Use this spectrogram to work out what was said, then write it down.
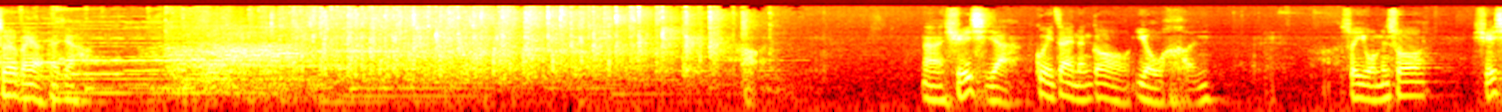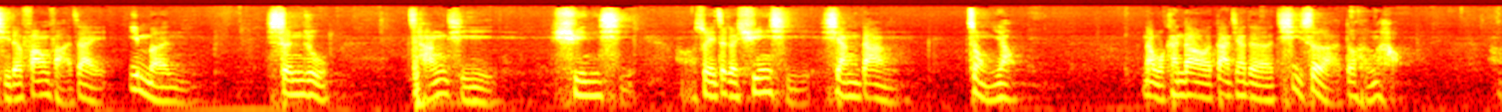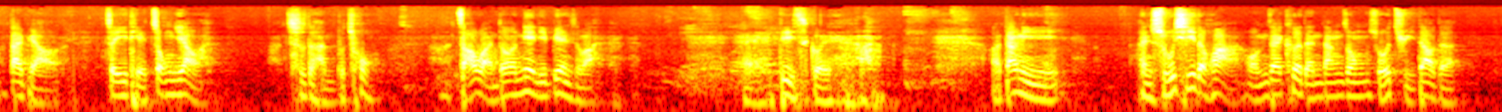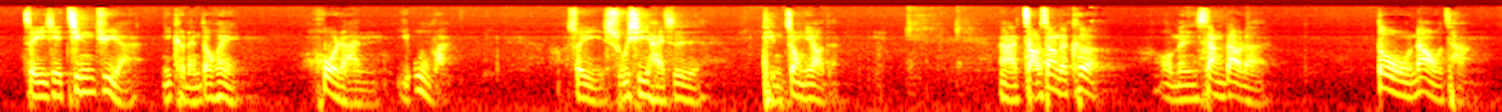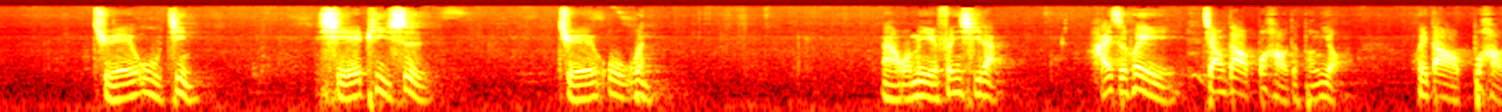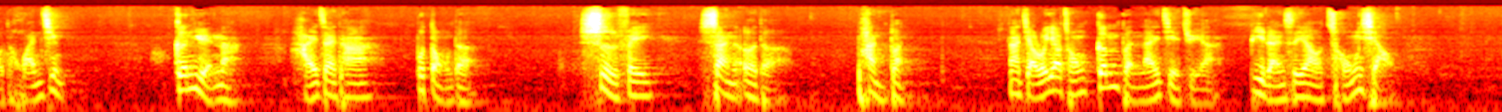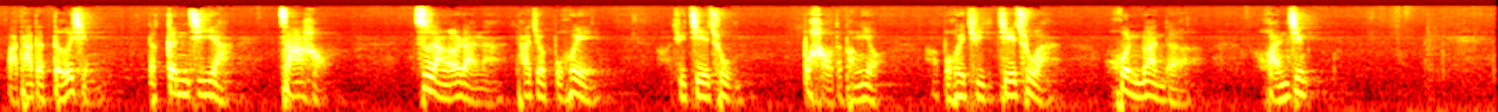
诸位朋友，大家好。好，那学习啊，贵在能够有恒。所以我们说，学习的方法在一门深入，长期熏习。啊，所以这个熏习相当重要。那我看到大家的气色啊都很好，代表这一帖中药啊吃的很不错，早晚都念一遍什么？哎，《弟子规》啊，啊，当你很熟悉的话，我们在课程当中所举到的这一些京剧啊，你可能都会豁然一悟啊。所以熟悉还是挺重要的。啊，早上的课。我们上到了斗闹场，觉悟尽，邪僻事，觉悟问。啊，我们也分析了，孩子会交到不好的朋友，会到不好的环境，根源呐，还在他不懂得是非善恶的判断。那假如要从根本来解决啊，必然是要从小把他的德行的根基啊扎好，自然而然呢，他就不会去接触不好的朋友，啊，不会去接触啊混乱的环境。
